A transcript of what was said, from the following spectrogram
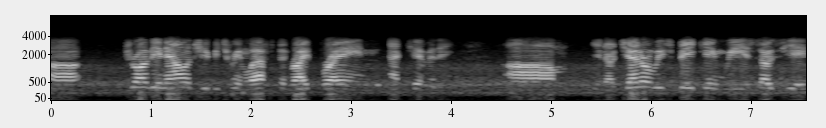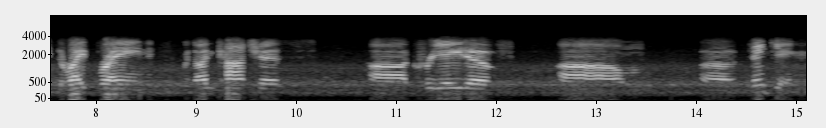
uh, draw the analogy between left and right brain activity. Um, you know, generally speaking, we associate the right brain with unconscious, uh, creative um, uh, thinking,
